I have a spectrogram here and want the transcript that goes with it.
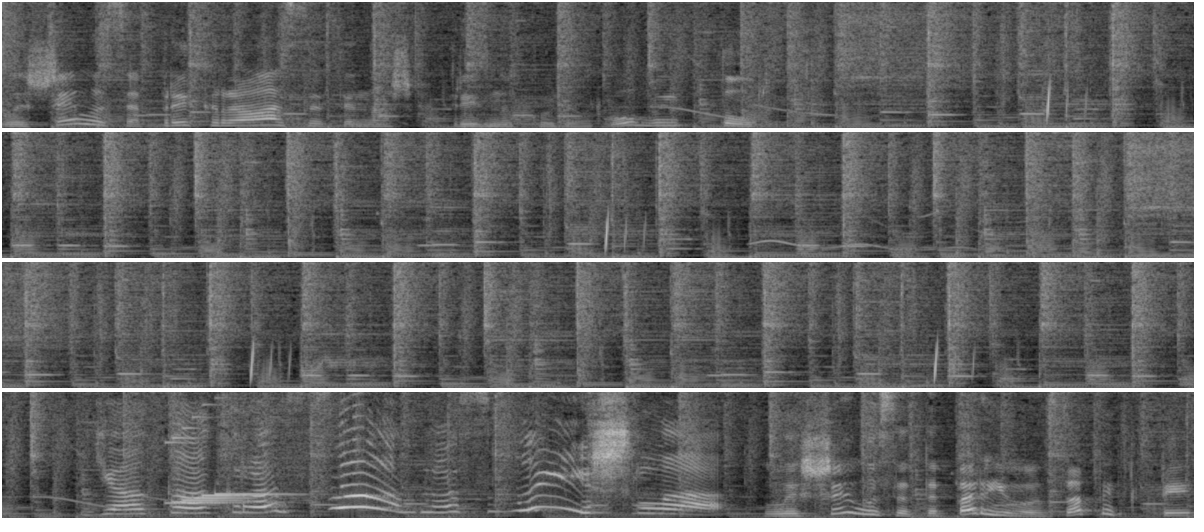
Лишилося прикрасити наш різнокольоровий торт. Яка краса в нас вийшла! Лишилося тепер його запекти.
